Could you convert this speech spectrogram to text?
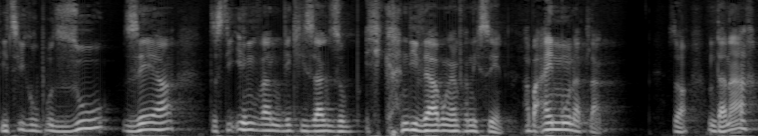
die Zielgruppe so sehr, dass die irgendwann wirklich sagen, so, ich kann die Werbung einfach nicht sehen. Aber einen Monat lang. So, und danach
